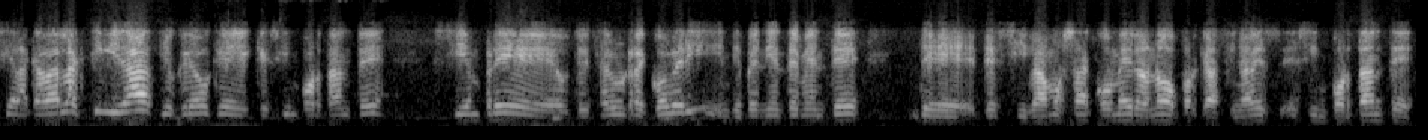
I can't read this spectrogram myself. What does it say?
si al acabar la actividad yo creo que, que es importante siempre utilizar un recovery independientemente de, de si vamos a comer o no, porque al final es, es importante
